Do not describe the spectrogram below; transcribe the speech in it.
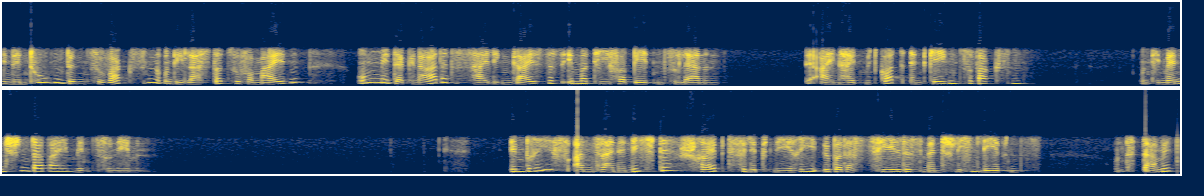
in den Tugenden zu wachsen und die Laster zu vermeiden, um mit der Gnade des Heiligen Geistes immer tiefer beten zu lernen, der Einheit mit Gott entgegenzuwachsen und die Menschen dabei mitzunehmen. Im Brief an seine Nichte schreibt Philipp Neri über das Ziel des menschlichen Lebens. Und damit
